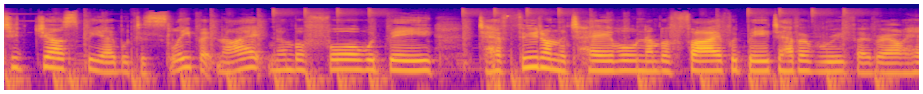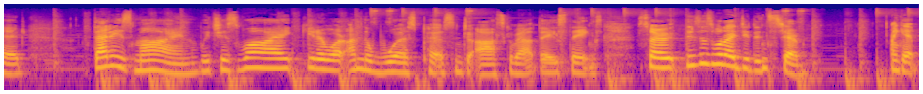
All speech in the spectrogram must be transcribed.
to just be able to sleep at night. Number four would be to have food on the table. Number five would be to have a roof over our head. That is mine, which is why, you know what, I'm the worst person to ask about these things. So, this is what I did instead. Okay,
